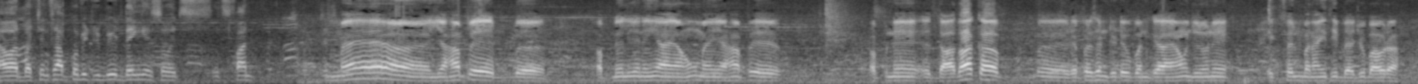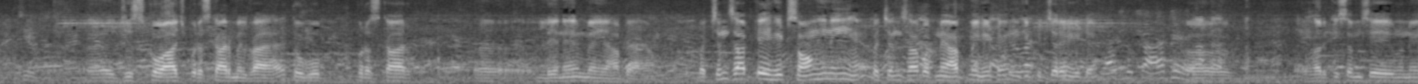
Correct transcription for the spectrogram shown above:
और बच्चन साहब को भी ट्रिब्यूट देंगे सो इट्स इट्स फन मैं यहाँ पे अपने लिए नहीं आया हूँ, मैं यहाँ पे अपने दादा का रिप्रेजेंटेटिव बन के आया हूँ जिन्होंने एक फ़िल्म बनाई थी बैजू बावरा। जिसको आज पुरस्कार मिल रहा है तो वो पुरस्कार लेने में यहाँ पे आया हूँ। बच्चन साहब के हिट सॉन्ग ही नहीं है बच्चन साहब अपने आप में हिट हैं उनकी पिक्चरें हिट हैं। हर किस्म से उन्होंने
